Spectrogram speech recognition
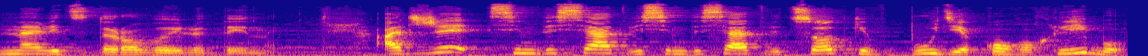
навіть здорової людини. Адже 70-80% будь-якого хлібу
